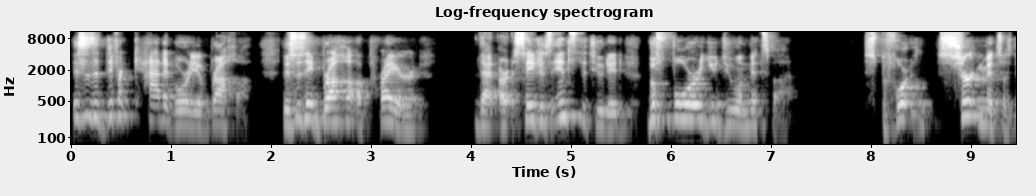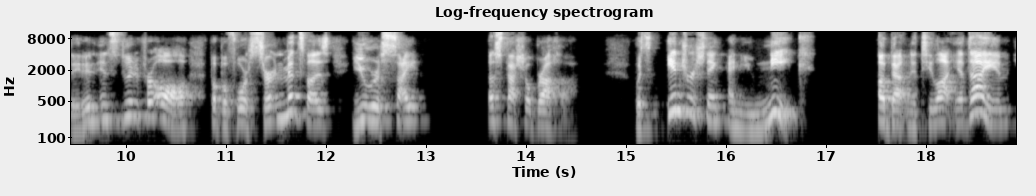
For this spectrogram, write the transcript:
This is a different category of bracha. This is a bracha, a prayer that our sages instituted before you do a mitzvah. Before certain mitzvahs, they didn't institute it for all, but before certain mitzvahs, you recite a special bracha. What's interesting and unique about Natilat Yadayim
